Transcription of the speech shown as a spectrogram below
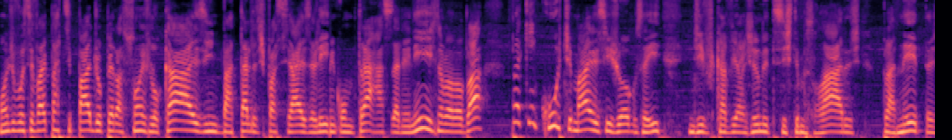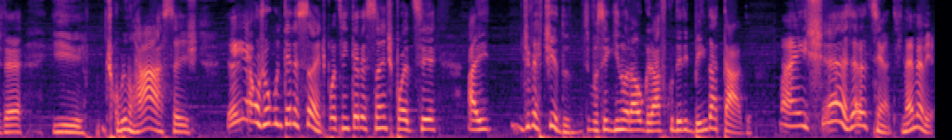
onde você vai participar de operações locais, em batalhas espaciais ali, encontrar raças alienígenas, blá blá blá, para quem curte mais esses jogos aí de ficar viajando entre sistemas solares, planetas, né? E descobrindo raças. É um jogo interessante, pode ser interessante, pode ser aí divertido, se você ignorar o gráfico dele bem datado. Mas é 0800, né, meu amigo?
